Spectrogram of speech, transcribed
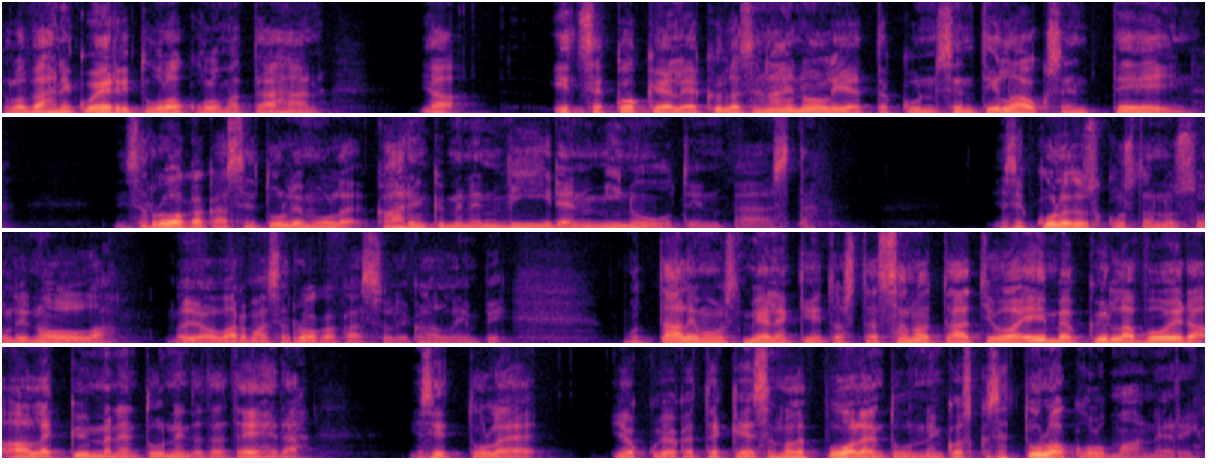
jolla on vähän niin kuin eri tulokulma tähän. Ja itse kokeilin, ja kyllä se näin oli, että kun sen tilauksen tein, niin se ruokakassi tuli mulle 25 minuutin päästä. Ja se kuljetuskustannus oli nolla. No joo, varmaan se ruokakassi oli kalliimpi. Mutta tämä oli mun mielenkiintoista. Sanotaan, että joo, ei me kyllä voida alle 10 tunnin tätä tehdä, ja sitten tulee joku, joka tekee sen alle puolen tunnin, koska se tulokulma on eri.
